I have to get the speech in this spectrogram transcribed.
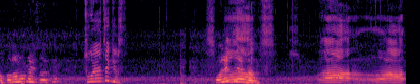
Kapalı alandayız zaten. Tuvalete gir. Tuvalet Aa. nerede? Aa, aa,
